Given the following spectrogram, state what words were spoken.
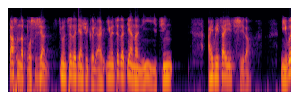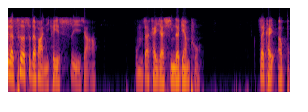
但是呢，不是像用这个店去隔离 IP，因为这个店呢你已经 IP 在一起了。你为了测试的话，你可以试一下啊。我们再开一家新的店铺，再开啊不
